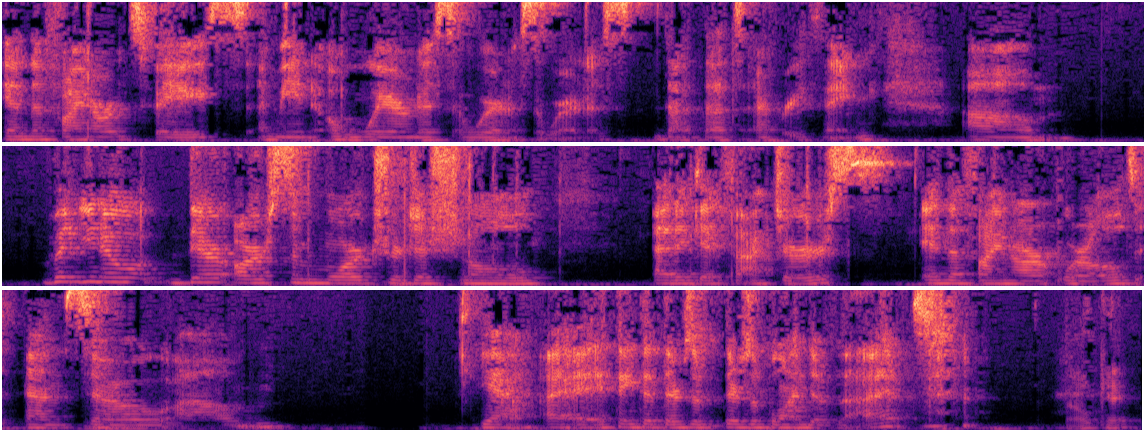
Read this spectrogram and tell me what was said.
in the fine art space. I mean, awareness, awareness, awareness. That that's everything. Um, but you know, there are some more traditional etiquette factors in the fine art world, and so um, yeah, I, I, think that there's a there's a blend of that. okay,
